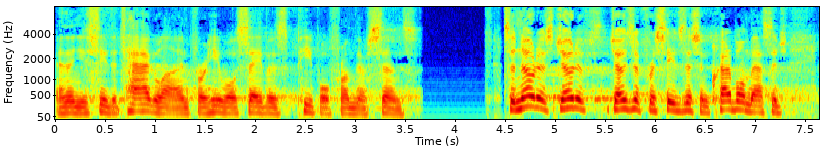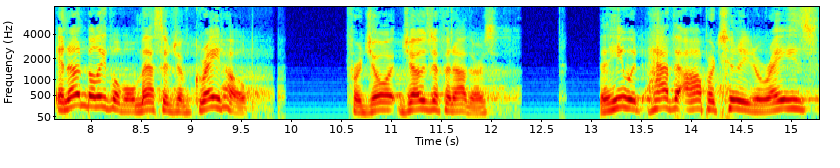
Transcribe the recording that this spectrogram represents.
And then you see the tagline, for he will save his people from their sins. So notice Joseph, receives this incredible message, an unbelievable message of great hope for jo- Joseph and others, that he would have the opportunity to raise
